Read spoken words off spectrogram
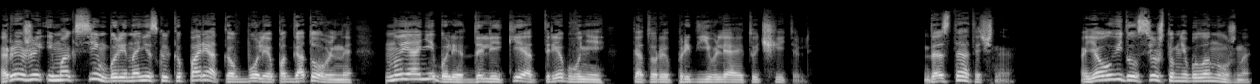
Рыжий и Максим были на несколько порядков более подготовлены, но и они были далеки от требований, которые предъявляет учитель. Достаточно. Я увидел все, что мне было нужно.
